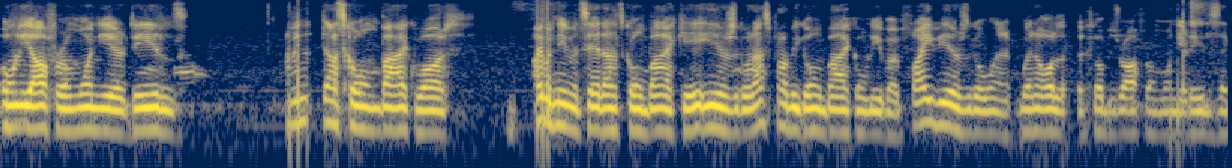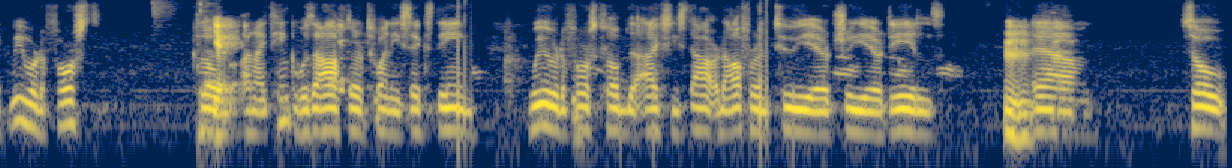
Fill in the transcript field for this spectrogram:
only offering one year deals. I mean, that's going back what I wouldn't even say that's going back eight years ago. That's probably going back only about five years ago when when all the clubs were offering one year deals. Like we were the first club, yeah. and I think it was after 2016. We were the first club that actually started offering two year, three year deals. Mm-hmm. Um, so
